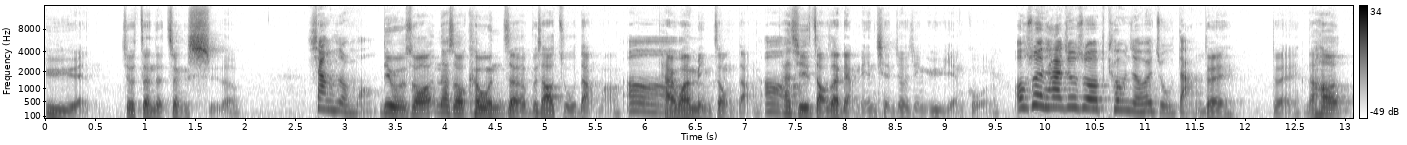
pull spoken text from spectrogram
预言就真的证实了。像什么？例如说，那时候柯文哲不是要阻挡吗？嗯，台湾民众党，哦他其实早在两年前就已经预言过了。哦，所以他就说柯文哲会阻挡，对对，然后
